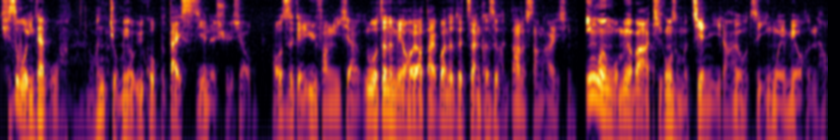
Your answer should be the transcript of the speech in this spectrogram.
其实我应该我。我很久没有遇过不带实验的学校了，我只是给预防一下，如果真的没有话要带，不然这对自然科是有很大的伤害性。英文我没有办法提供什么建议，然后我自己英文也没有很好。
